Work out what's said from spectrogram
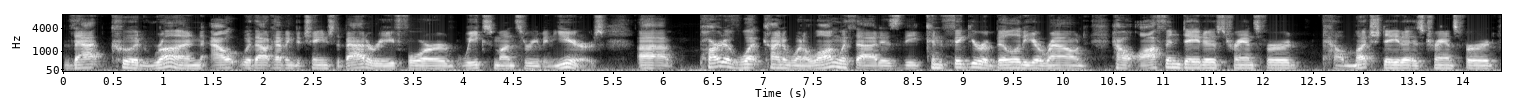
that could run out without having to change the battery for weeks, months, or even years. Uh, part of what kind of went along with that is the configurability around how often data is transferred, how much data is transferred.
